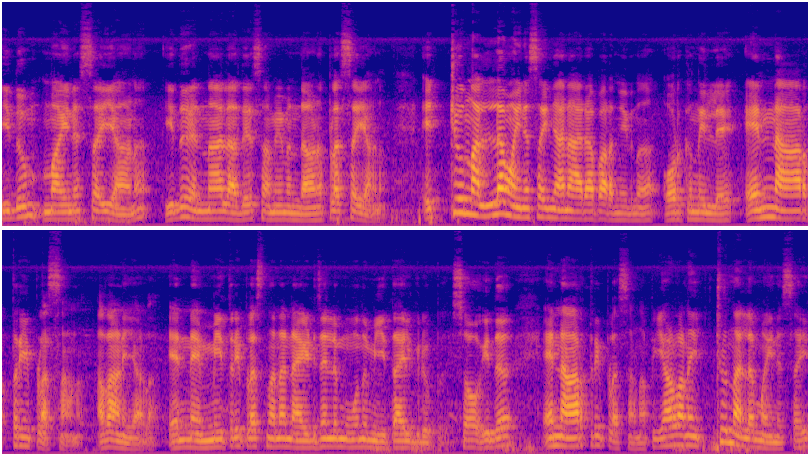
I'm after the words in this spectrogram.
ഇതും മൈനസ് ഐ ആണ്. ഇത് എന്നാൽ അതേസമയം എന്താണ്? പ്ലസ് ഐ ആണ്. ഏറ്റവും നല്ല മൈനസ് ഐ ഞാൻ ആരാ പറഞ്ഞിരുന്നത്? ഓർക്കുന്നില്ലേ? എൻ ആർ ത്രീ പ്ലസ് ആണ്. അതാണ് ഇയാൾ. N M E three plus എന്ന് പറഞ്ഞാൽ നൈട്രജനിൽ മൂന്ന് മീതായിൽ ഗ്രൂപ്പ് സോ ഇത് എൻ ആർ ത്രീ പ്ലസ് ആണ്. അപ്പോൾ ഇയാളാണ് ഏറ്റവും നല്ല മൈനസ് ഐ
